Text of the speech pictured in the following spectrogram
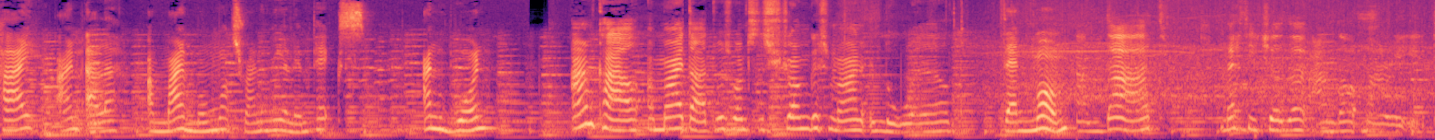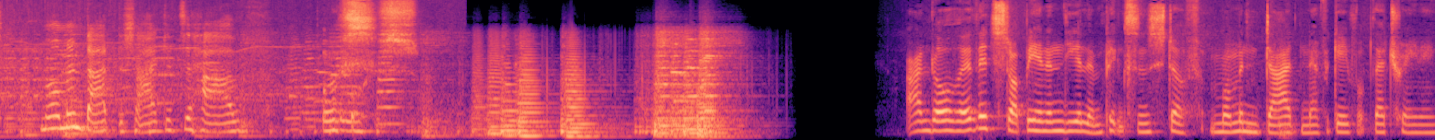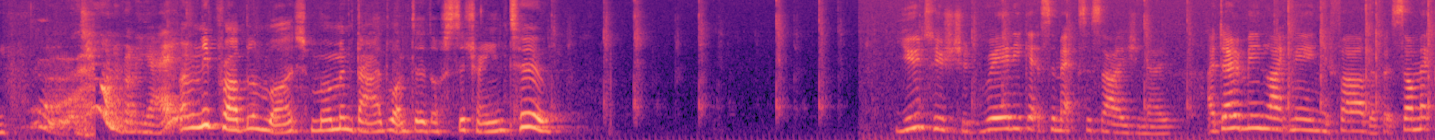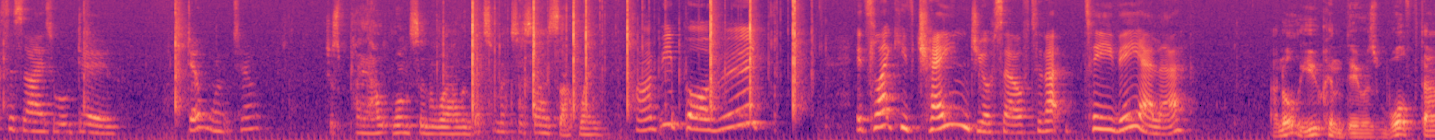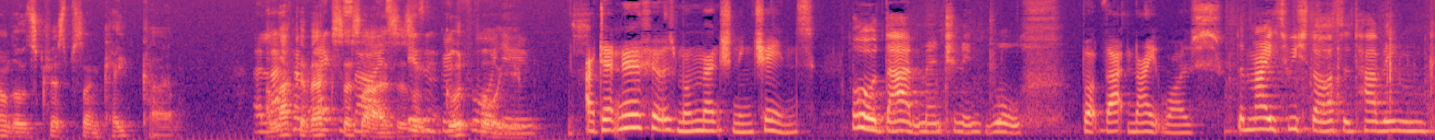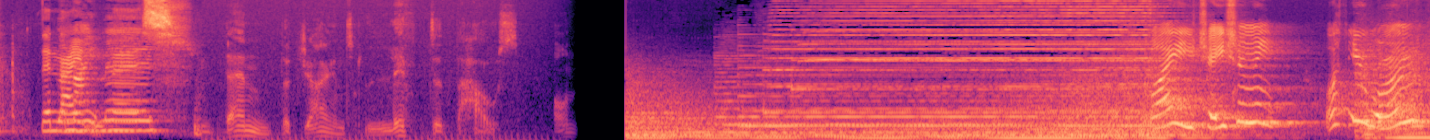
Hi, I'm Ella, and my mum once ran in the Olympics and won. I'm Kyle, and my dad was once the strongest man in the world. Then mum and dad met each other and got married. Mum and dad decided to have us. us. And although they'd stopped being in the Olympics and stuff, mum and dad never gave up their training. Do you want to run again? Only problem was mum and dad wanted us to train too. You two should really get some exercise, you know. I don't mean like me and your father, but some exercise will do. Don't want to. Just play out once in a while and get some exercise that way. Can't be bothered. It's like you've chained yourself to that TV, Ella. And all you can do is wolf down those crisps and cake, Kyle. A lack, lack of, of, exercise, isn't, isn't good, good, for, you. you. I don't know if it was mum mentioning chains. Or dad mentioning wolf. But that night was. The night we started having the, the nightmares. nightmares. Then the giant lifted the house on. Why are you chasing me? What do you want?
